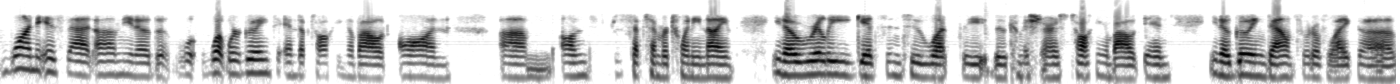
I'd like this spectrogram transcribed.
one is that um, you know the w- what we're going to end up talking about on um, on September 29th, you know, really gets into what the the commissioner is talking about in you know going down sort of like a,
